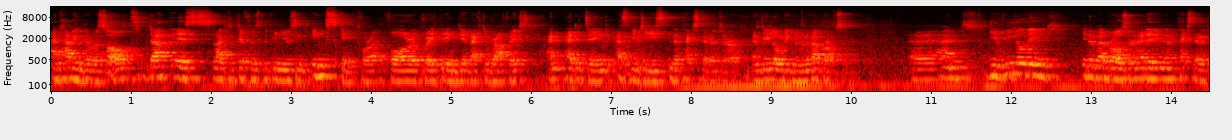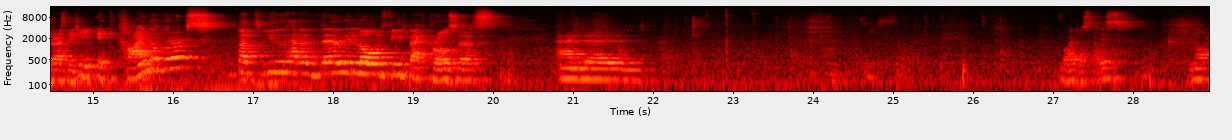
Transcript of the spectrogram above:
and having the result, that is like the difference between using Inkscape for, for creating vector graphics and editing SVGs in the text editor and reloading them in a web browser. Uh, and the reloading in a web browser and editing in a text editor SVG, it kind of works, but you have a very long feedback process and uh, why does this not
